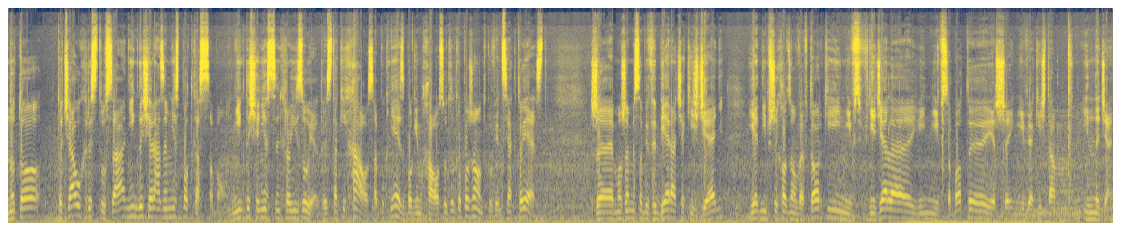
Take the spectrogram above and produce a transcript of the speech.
no to, to ciało Chrystusa nigdy się razem nie spotka z sobą, nigdy się nie synchronizuje. To jest taki chaos, a Bóg nie jest Bogiem chaosu, tylko porządku, więc jak to jest? Że możemy sobie wybierać jakiś dzień, jedni przychodzą we wtorki, inni w niedzielę, inni w soboty, jeszcze inni w jakiś tam inny dzień.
